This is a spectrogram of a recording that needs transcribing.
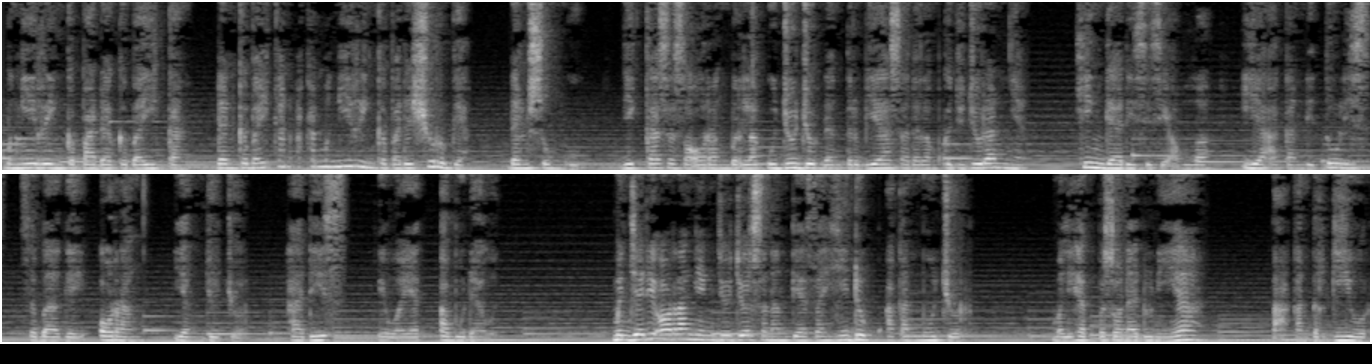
mengiring kepada kebaikan, dan kebaikan akan mengiring kepada surga. Dan sungguh, jika seseorang berlaku jujur dan terbiasa dalam kejujurannya, hingga di sisi Allah ia akan ditulis sebagai orang yang jujur. Hadis riwayat Abu Daud. Menjadi orang yang jujur senantiasa hidup akan mujur. Melihat pesona dunia, tak akan tergiur.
